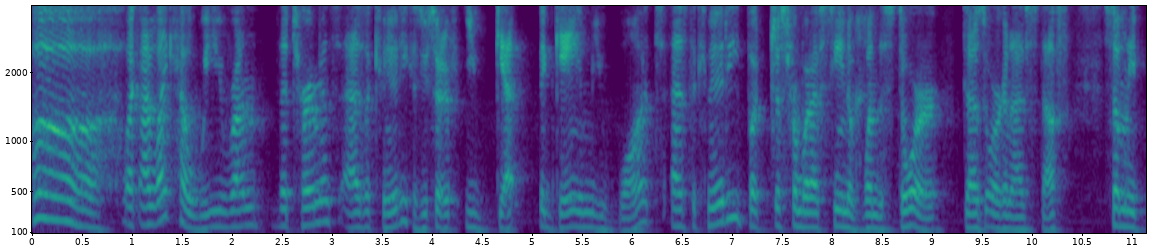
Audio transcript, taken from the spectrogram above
Oh, like I like how we run the tournaments as a community because you sort of you get the game you want as the community, but just from what I've seen of when the store does organize stuff, so many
